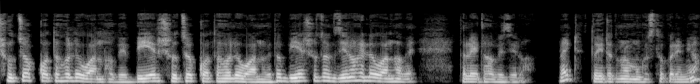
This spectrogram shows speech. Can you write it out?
সূচক কত হলে ওয়ান হবে বি এর সূচক কত হলে ওয়ান হবে। তো বি এর সূচক জিরো হলে ওয়ান হবে, তাহলে এটা হবে জিরো রাইট তো এটা তোমরা মুখস্থ করে নিও।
